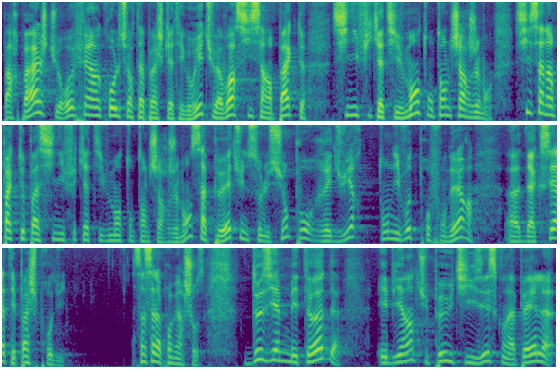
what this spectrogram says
par page, tu refais un crawl sur ta page catégorie, tu vas voir si ça impacte significativement ton temps de chargement. Si ça n'impacte pas significativement ton temps de chargement, ça peut être une solution pour réduire ton niveau de profondeur euh, d'accès à tes pages produits. Ça, c'est la première chose. Deuxième méthode, eh bien, tu peux utiliser ce qu'on appelle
